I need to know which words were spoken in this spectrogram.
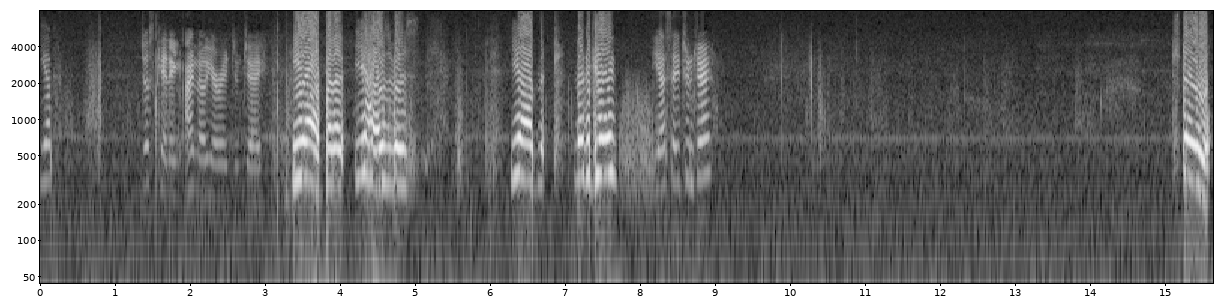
Yep. Just kidding. I know you're Agent J. Yeah, but uh, yeah, I was about to Yeah, Me- Mega J. Yes, Agent J? Stable.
